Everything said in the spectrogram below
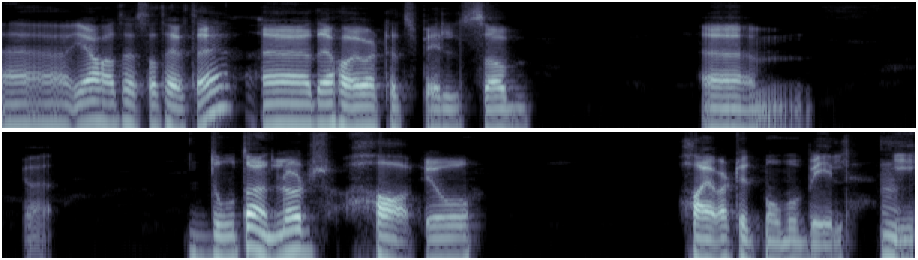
Uh, jeg har testa. Uh, eh, det har jo vært et spill som um. Dota Underlords har jo har jo vært ute med mobil mm. i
